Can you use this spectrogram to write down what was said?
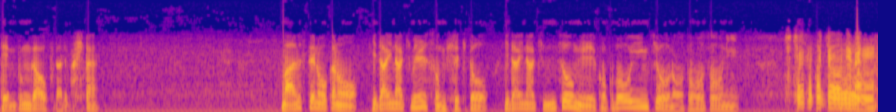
伝聞が送られました。マンステの丘の偉大なキム・イルソン主席と偉大な金正恩国防委員長の銅像に、712年、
